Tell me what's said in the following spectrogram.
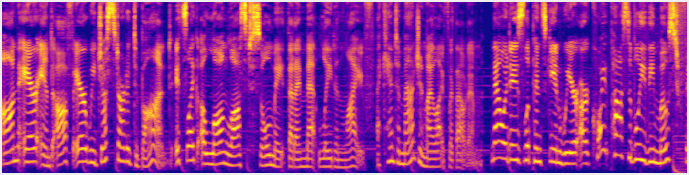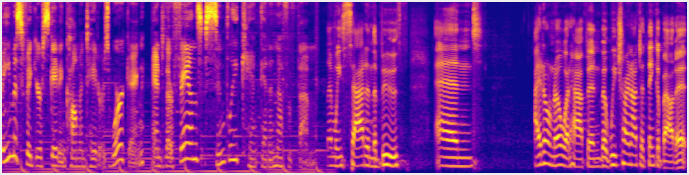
on air and off air, we just started to bond. It's like a long lost soulmate that I met late in life. I can't imagine my life without him. Nowadays, Lipinski and Weir are quite possibly the most famous figure skating commentators working, and their fans simply can't get enough of them. Then we sat in the booth and I don't know what happened, but we try not to think about it.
